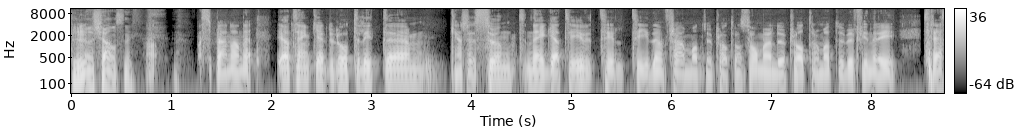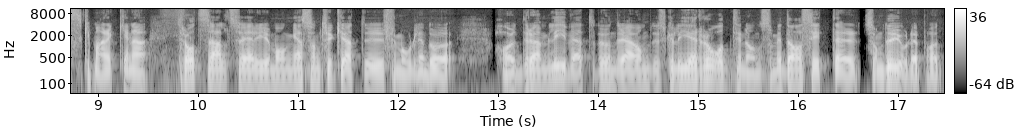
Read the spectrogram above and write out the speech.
Mm. En chansning. Ja, spännande. Jag tänker du låter lite mm, kanske sunt negativ till tiden framåt. Nu pratar om sommaren, du pratar om att du befinner dig i träskmarkerna. Trots allt så är det ju många som tycker att du förmodligen då har drömlivet. Då undrar jag om du skulle ge råd till någon som idag sitter, som du gjorde, på ett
